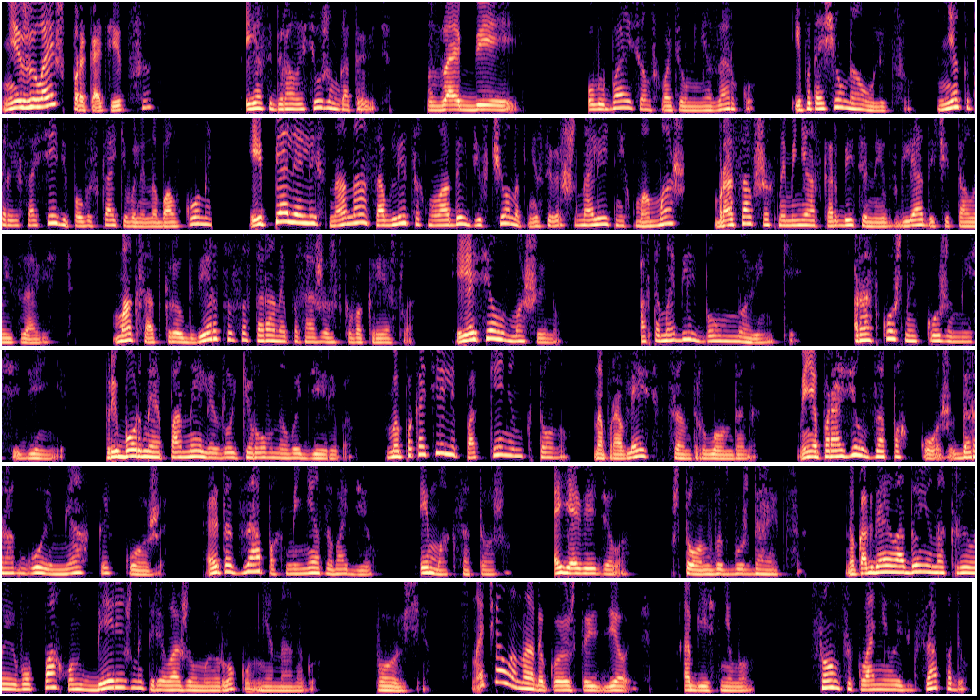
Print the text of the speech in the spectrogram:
Не желаешь прокатиться?» Я собиралась ужин готовить. «Забей!» Улыбаясь, он схватил меня за руку и потащил на улицу. Некоторые соседи повыскакивали на балконы и пялились на нас, а в лицах молодых девчонок, несовершеннолетних мамаш, бросавших на меня оскорбительные взгляды, читалась зависть. Макс открыл дверцу со стороны пассажирского кресла, и я села в машину. Автомобиль был новенький. Роскошные кожаные сиденья, приборная панель из лакированного дерева. Мы покатили по Кеннингтону, направляясь в центр Лондона. Меня поразил запах кожи, дорогой мягкой кожи, этот запах меня заводил, и Макса тоже. Я видела, что он возбуждается, но когда я ладонью накрыла его пах, он бережно переложил мою руку мне на ногу. «Позже. Сначала надо кое-что сделать», — объяснил он. Солнце клонилось к западу.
